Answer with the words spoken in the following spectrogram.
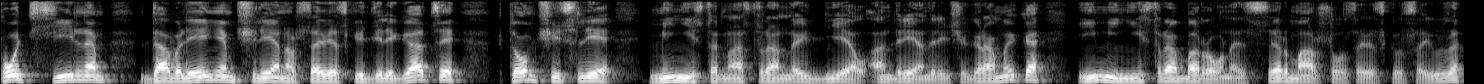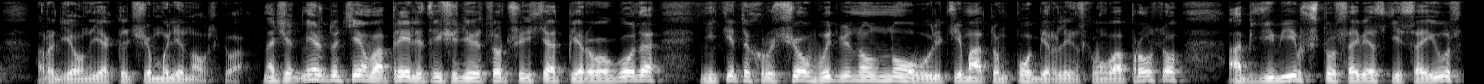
под сильным давлением членов советской делегации, в том числе министр иностранных дел Андрей Андреевич Громыко и министра обороны СССР маршала Советского Союза Родиона Яковлевича Малиновского. Значит, между тем, в апреле 1961 года Никита Хрущев выдвинул новый ультиматум по берлинскому вопросу, объявив, что Советский Союз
